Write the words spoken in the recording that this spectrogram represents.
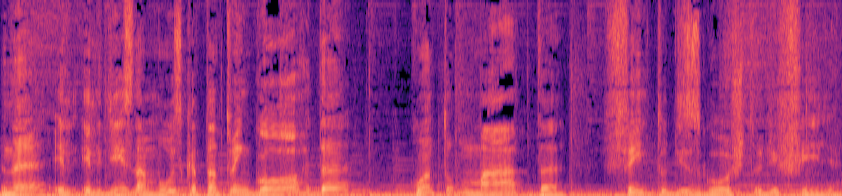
né? Ele, ele diz na música: tanto engorda quanto mata, feito desgosto de filha.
